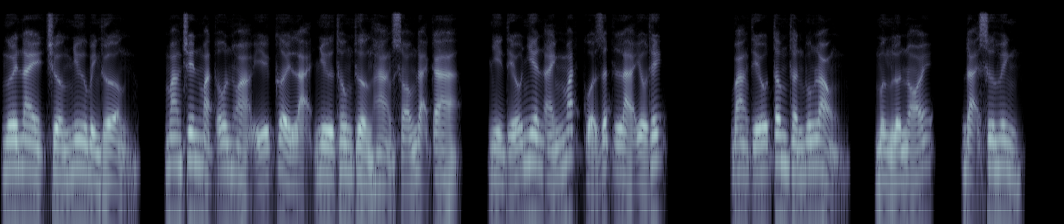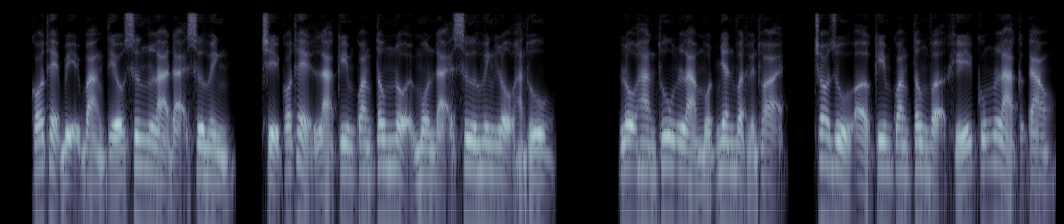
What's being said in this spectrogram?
Người này trường như bình thường, mang trên mặt ôn hòa ý cười lại như thông thường hàng xóm đại ca, nhìn Tiếu Nhiên ánh mắt của rất là yêu thích. Bang Tiếu tâm thần buông lỏng, mừng lớn nói, đại sư huynh. Có thể bị bàng tiếu xưng là đại sư huynh, chỉ có thể là Kim Quang Tông nội môn đại sư huynh Lộ Hàn Thu. Lộ Hàn Thu là một nhân vật huyền thoại, cho dù ở Kim Quang Tông vợ khí cũng là cực cao,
